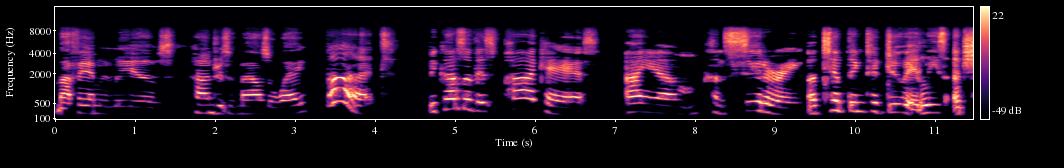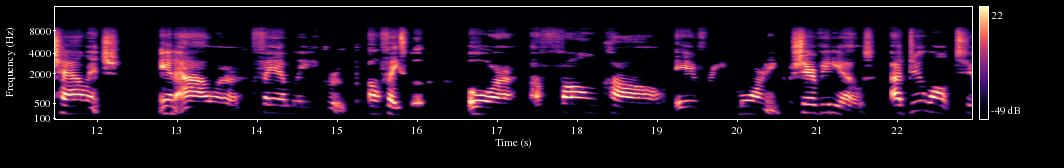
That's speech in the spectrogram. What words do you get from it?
My family lives hundreds of miles away. But because of this podcast, I am considering attempting to do at least a challenge in our family group on Facebook or a phone call every morning, share videos. I do want to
